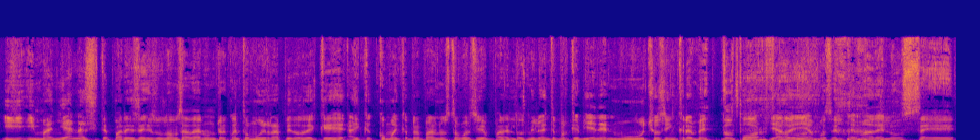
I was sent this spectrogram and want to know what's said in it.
Y, y mañana, si te parece, Jesús, vamos a dar un recuento muy rápido de qué hay que, cómo hay que preparar nuestro bolsillo para el 2020, porque vienen muchos incrementos. Por ya favor. veíamos el tema de los eh,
